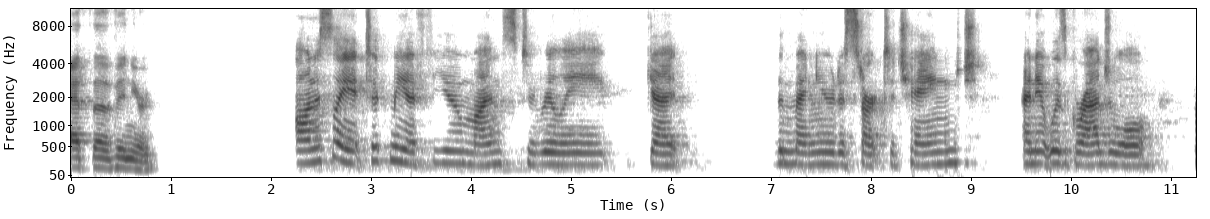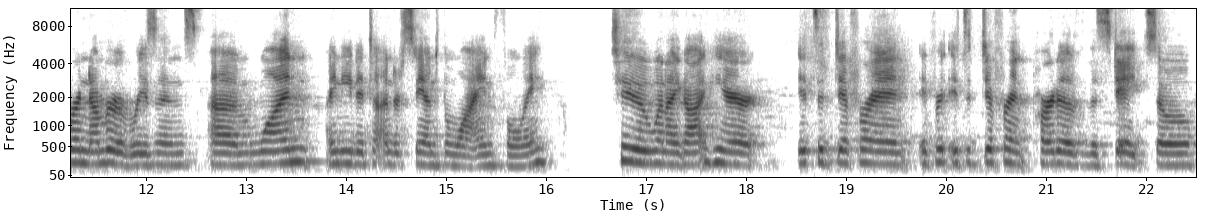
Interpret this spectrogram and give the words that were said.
at the vineyard? Honestly it took me a few months to really get the menu to start to change and it was gradual for a number of reasons. Um, one, I needed to understand the wine fully. Two, when I got here, it's a different it's a different part of the state. So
